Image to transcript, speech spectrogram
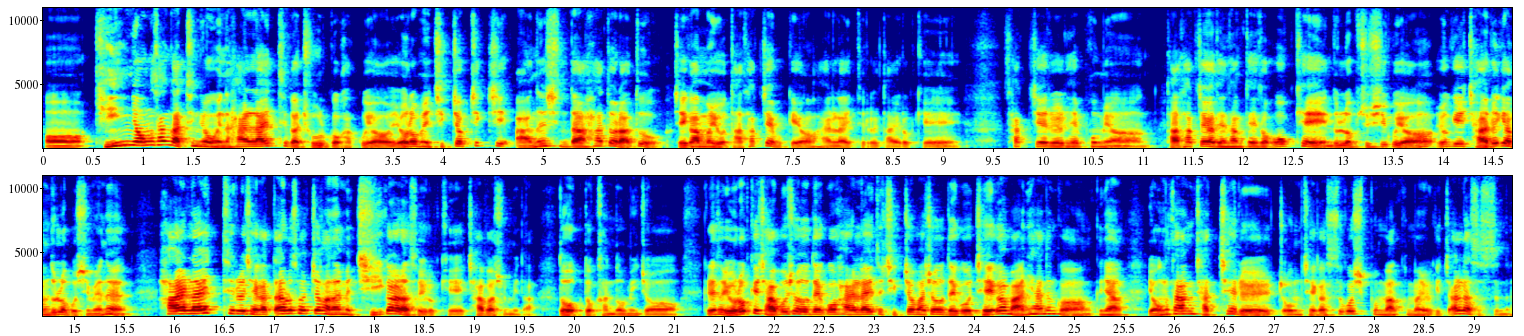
어, 긴 영상 같은 경우에는 하이라이트가 좋을 것 같고요. 여러분이 직접 찍지 않으신다 하더라도 제가 한번 이거 다 삭제해 볼게요. 하이라이트를 다 이렇게 삭제를 해보면 다 삭제가 된 상태에서 OK 눌러 주시고요. 여기 자르기 한번 눌러 보시면은 하이라이트를 제가 따로 설정 안 하면 지가 알아서 이렇게 잡아줍니다. 똑똑한 놈이죠. 그래서 이렇게 잡으셔도 되고 하이라이트 직접 하셔도 되고 제가 많이 하는 건 그냥 영상 자체를 좀 제가 쓰고 싶은 만큼만 이렇게 잘라서 쓰는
